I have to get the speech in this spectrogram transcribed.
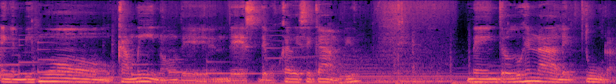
en el mismo camino de, de, de busca de ese cambio, me introduje en la lectura.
